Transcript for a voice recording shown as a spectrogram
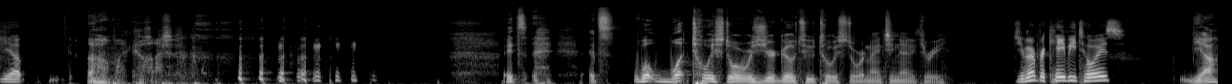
yep. Oh my god. it's it's what what toy store was your go-to toy store in 1993? Do you remember KB Toys? Yeah,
